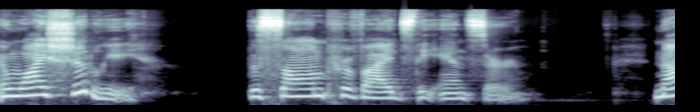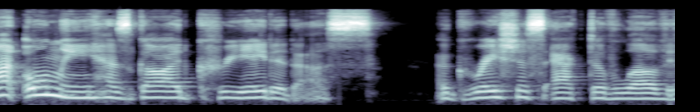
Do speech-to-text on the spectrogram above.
And why should we? The psalm provides the answer. Not only has God created us, a gracious act of love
